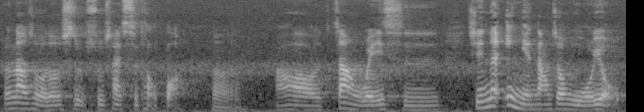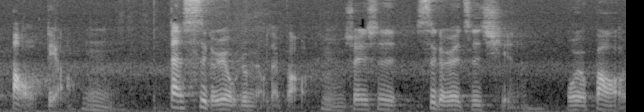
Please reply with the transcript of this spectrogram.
所以那时候我都是蔬菜吃头饱，嗯。然后这样维持，其实那一年当中我有爆掉，嗯。但四个月我就没有再爆，嗯，所以是四个月之前我有爆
